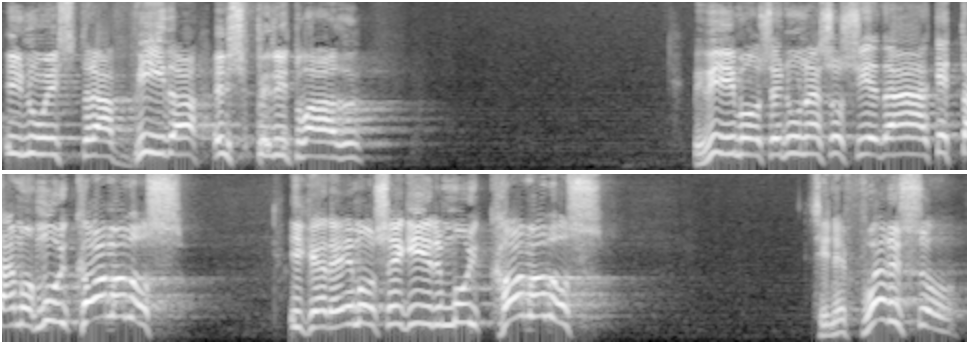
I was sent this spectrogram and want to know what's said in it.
y nuestra vida espiritual. Vivimos en una sociedad que estamos muy cómodos y queremos seguir muy cómodos sin esfuerzo,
